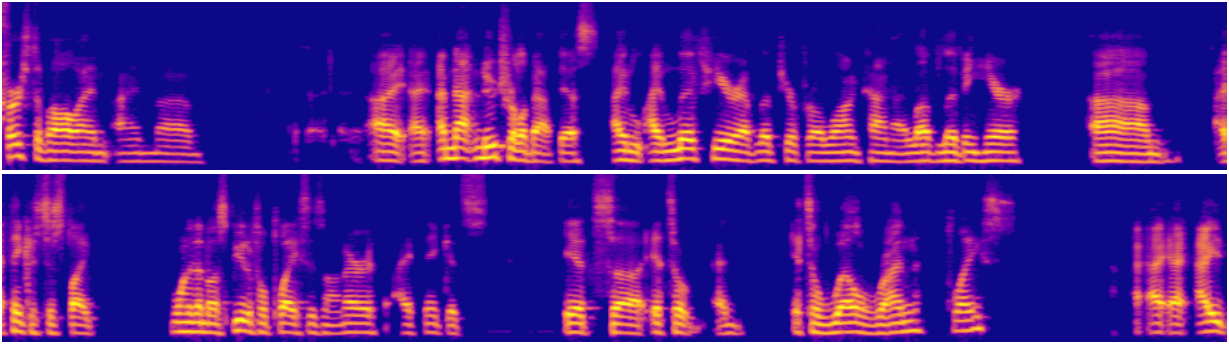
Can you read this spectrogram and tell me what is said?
first of all I'm I'm uh, I, I am not neutral about this. I I live here. I've lived here for a long time. I love living here. Um, I think it's just like one of the most beautiful places on earth. I think it's it's uh, it's a, a it's a well run place. I, I, I,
